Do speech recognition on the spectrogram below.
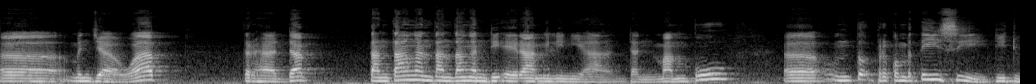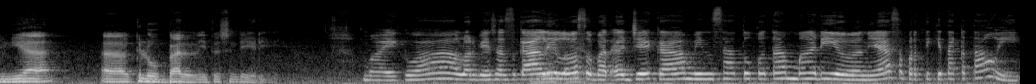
uh, menjawab terhadap tantangan-tantangan di era milenial dan mampu uh, untuk berkompetisi di dunia uh, global itu sendiri. Baik, wah luar biasa sekali ya, loh ya. Sobat LJK Min satu Kota Madiun ya. Seperti kita ketahui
